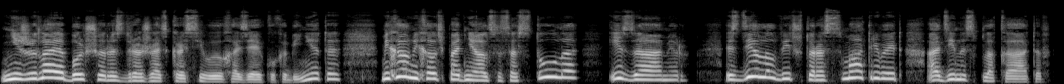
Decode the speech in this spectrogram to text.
Не желая больше раздражать красивую хозяйку кабинета, Михаил Михайлович поднялся со стула и замер, сделал вид, что рассматривает один из плакатов.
